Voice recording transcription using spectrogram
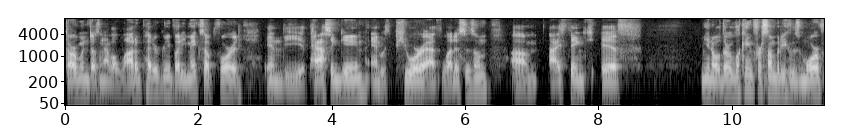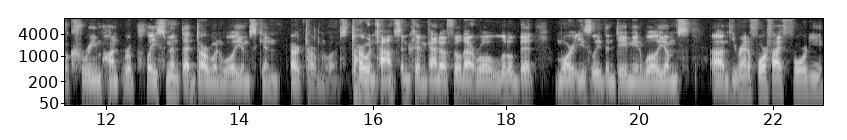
Darwin doesn't have a lot of pedigree, but he makes up for it in the passing game and with pure athleticism. Um, I think if you know, they're looking for somebody who's more of a Kareem Hunt replacement that Darwin Williams can, or Darwin Williams, Darwin Thompson can kind of fill that role a little bit more easily than Damien Williams. Um, he ran a 4.540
